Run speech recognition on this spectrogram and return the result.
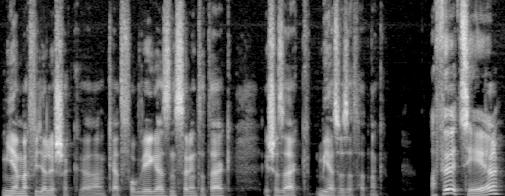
Milyen megfigyeléseket fog végezni szerintetek, és ezek mihez vezethetnek? A fő cél,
